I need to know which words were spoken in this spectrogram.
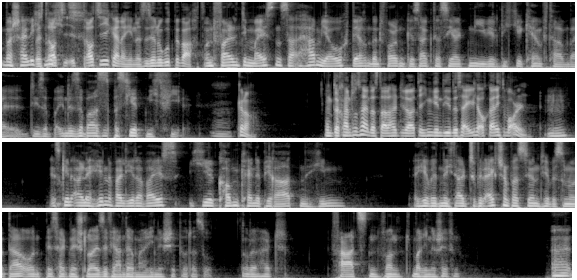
Wahrscheinlich es traut, nicht. sich- traut sich eh keiner hin. Das ist ja nur gut bewacht. Und vor allem die meisten haben ja auch während den Folgen gesagt, dass sie halt nie wirklich gekämpft haben, weil diese, in dieser Basis passiert nicht viel. Genau. Und da kann schon sein, dass da halt die Leute hingehen, die das eigentlich auch gar nicht wollen. Mhm. Es gehen alle hin, weil jeder weiß, hier kommen keine Piraten hin. Hier wird nicht allzu viel Action passieren, hier bist du nur da und bist halt eine Schleuse für andere Marineschiffe oder so. Oder halt Fahrzen von Marineschiffen. Äh,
